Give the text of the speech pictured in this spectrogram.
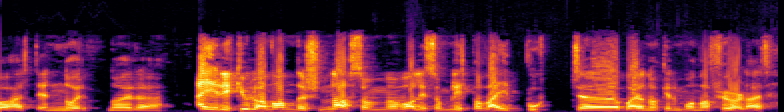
var helt enormt når Eirik Ulland Andersen, da, som var liksom litt på vei bort bare noen måneder før der,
